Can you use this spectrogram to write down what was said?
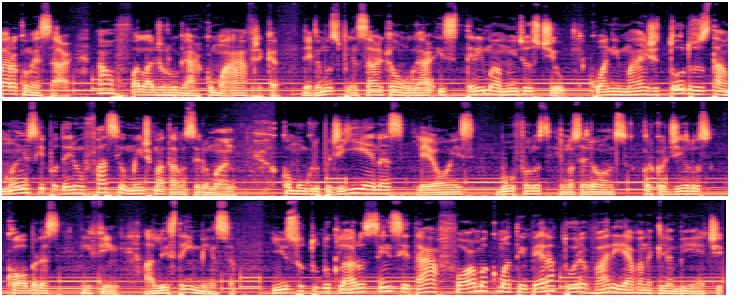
Para começar, ao falar de um lugar como a África, devemos pensar que é um lugar extremamente hostil, com animais de todos os tamanhos que poderiam facilmente matar um ser humano, como um grupo de hienas, leões, búfalos, rinocerontes, crocodilos, cobras, enfim, a lista é imensa. Isso tudo, claro, sem citar a forma como a temperatura variava naquele ambiente,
